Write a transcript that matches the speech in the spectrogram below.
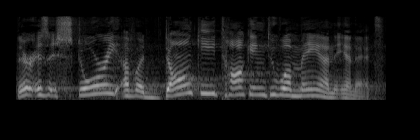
There is a story of a donkey talking to a man in it.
